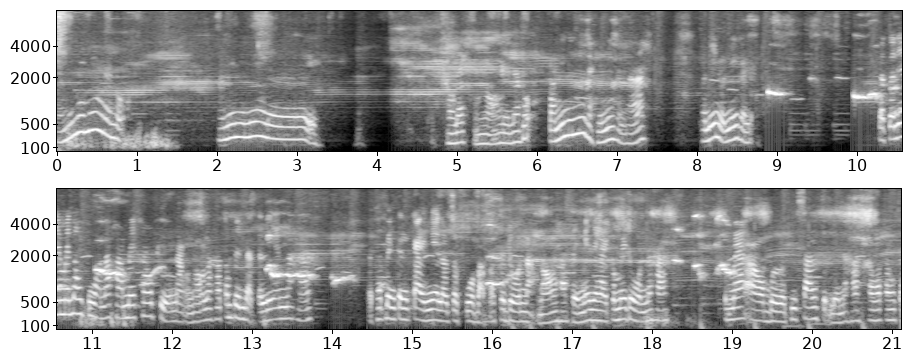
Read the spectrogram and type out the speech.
อันนี้ไม่นิ่งเลยลูกอันนี้ไม่นิ่งเลยครั้งแรกของน้องเลยนะลูกตอนนี้นิ่งๆกันนิ่งๆกันนะตอนนี้หนูนิ่งกันแบตเตอรี่ยนไม่ต้องกลัวนะคะ ไม่เข้าผิวหนังน้องนะคะ ต้องเป็นแบตเตอรี่ยนนะคะ แต่ถ้าเป็นกันไกรเนี่ยเราจะกลัวแบบว่าจะโดนหนักน้องนะคะแต่เนี่ยยังไงก็ไม่โดนนะคะคุณแม่เอาเบอร์ที่สั้นสุดเลยนะคะเพราะว่าตั้งใจ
